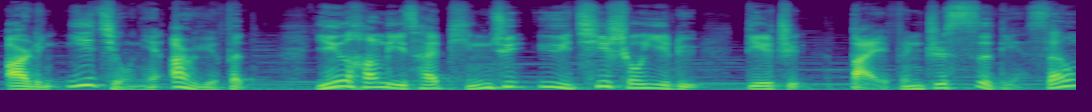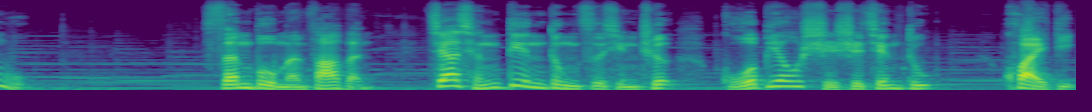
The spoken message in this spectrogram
二零一九年二月份，银行理财平均预期收益率跌至百分之四点三五。三部门发文加强电动自行车国标实施监督，快递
